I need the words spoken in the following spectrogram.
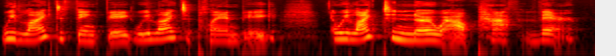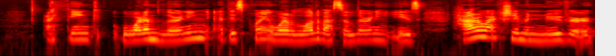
we like to think big, we like to plan big, and we like to know our path there. I think what I'm learning at this point, and what a lot of us are learning, is how to actually maneuver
